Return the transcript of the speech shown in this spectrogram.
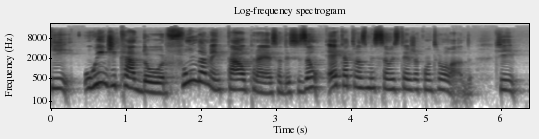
que o indicador fundamental para essa decisão é que a transmissão esteja controlada. Que,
